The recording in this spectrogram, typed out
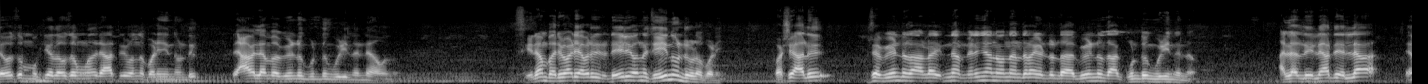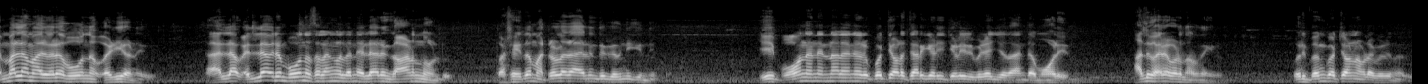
ദിവസം മുഖ്യ ദിവസം വന്ന് രാത്രി വന്ന് പണി ചെയ്യുന്നുണ്ട് രാവിലെ ആകുമ്പോൾ വീണ്ടും കുണ്ടും കുഴിയും തന്നെ ആവുന്നു. സ്ഥിരം പരിപാടി അവർ ഡെയിലി വന്ന് ചെയ്യുന്നുണ്ട് ഇവിടെ പണി. പക്ഷേ അത് പക്ഷേ വീണ്ടും താണ്ട ഇന്ന് മിനിഞ്ഞാന്ന് വന്ന് എന്താ കിട്ടുന്നത് വീണ്ടും ആ കുണ്ടും കുഴിയും തന്നെ. അല്ലാതെ ഇല്ലാത്ത എല്ലാ എം എൽ എമാർ വരെ പോകുന്ന വഴിയാണ് ഇത്. എല്ലാ എല്ലാവരും പോകുന്ന സ്ഥലങ്ങൾ തന്നെ എല്ലാവരും കാണുന്നുണ്ട്. പക്ഷേ ഇത് മറ്റുള്ളവരാരും ഇത് ഗവനിക്കുന്നില്ല. ഈ പോകുന്നതന്നെ എന്നാൽ തന്നെ ഒരു കൊച്ചവിടെ ചിറക്കി അടിച്ച് ചെളിയിൽ വീഴുകയും ചെയ്താൽ എന്റെ മോളിൽ നിന്ന്. അതുവരെ അവിടെ നടന്നിരുന്നു ഒരു പെൺകൊച്ചാണ് അവിടെ വീഴുന്നത്.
